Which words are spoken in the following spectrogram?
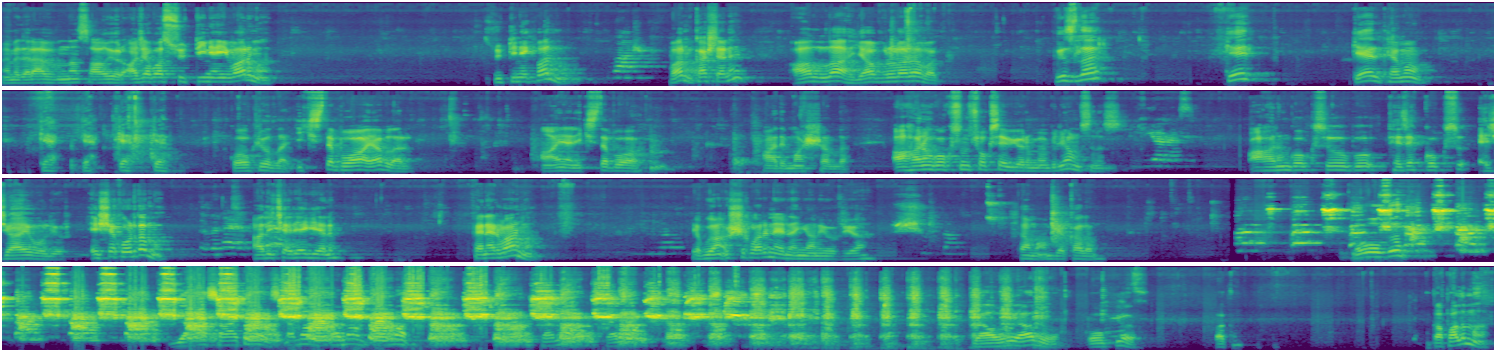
Mehmet Ali abi bundan sağlıyor. Acaba süt ineği var mı? Süt inek var mı? Var. Var mı? Kaç tane? Allah yavrulara bak. Kızlar. Gel. Gel tamam. Gel gel gel gel. Korkuyorlar. İkisi de boğa ya bunlar. Aynen ikisi de boğa. Hadi maşallah. Ahırın kokusunu çok seviyorum ben biliyor musunuz? Yiyoruz. Ahırın kokusu bu tezek kokusu acayip oluyor. Eşek orada mı? Evet. Hadi içeriye girelim. Fener var mı? Ya bu yan- ışıkları nereden yanıyordu ya? Şuradan. Tamam yakalım. Ne oldu? Ya sakin ol. Tamam tamam tamam. Tamam tamam. Yavru ya bu. Korkuyor. Bakın. Kapalı mı?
